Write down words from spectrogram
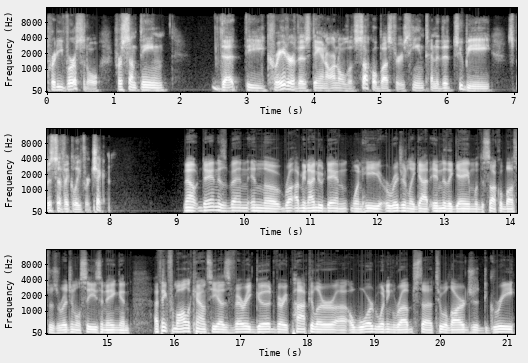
pretty versatile for something that the creator of this, Dan Arnold of Sucklebusters, he intended it to be specifically for chicken. Now, Dan has been in the. I mean, I knew Dan when he originally got into the game with the Sucklebusters original seasoning, and I think from all accounts he has very good, very popular, uh, award-winning rubs uh, to a large degree.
